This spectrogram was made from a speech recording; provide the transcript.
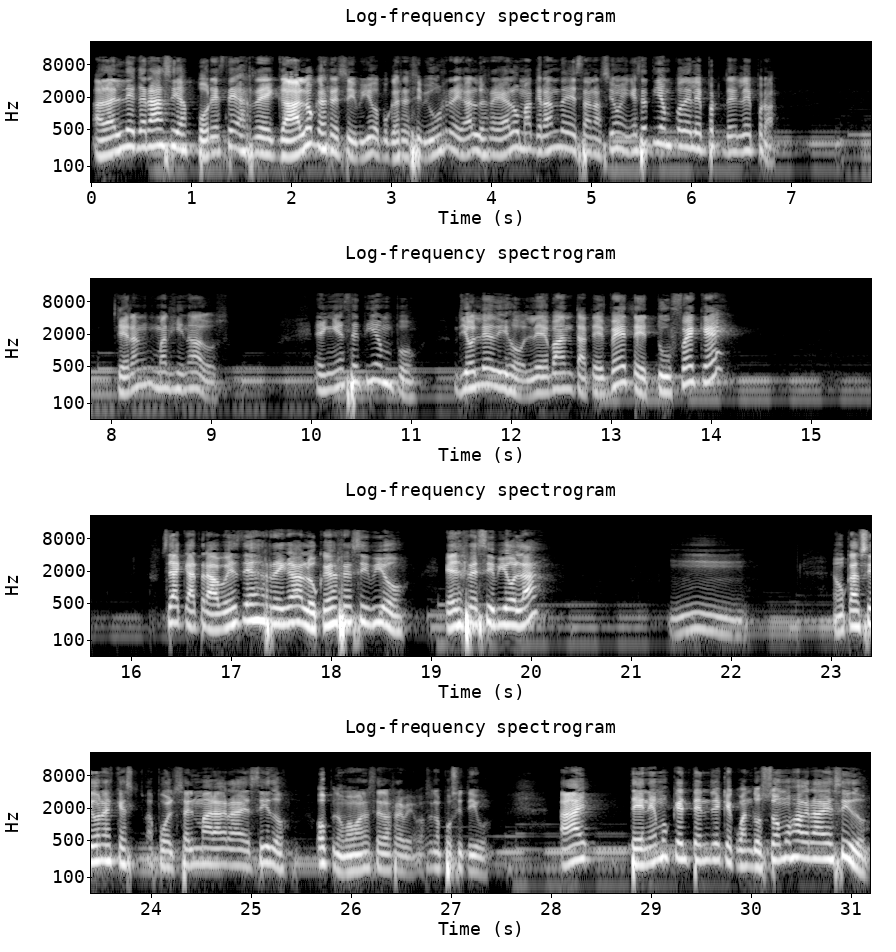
a darle gracias por ese regalo que recibió, porque recibió un regalo, el regalo más grande de sanación en ese tiempo de lepra, de que eran marginados. En ese tiempo, Dios le dijo, levántate, vete, tu fe qué? O sea que a través del regalo que él recibió, él recibió la... Mm, en ocasiones que por ser mal agradecido, oh, no, vamos a hacer al revés, vamos a hacer lo positivo. Hay, tenemos que entender que cuando somos agradecidos,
